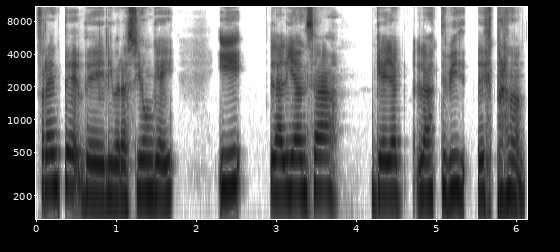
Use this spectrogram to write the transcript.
Frente de Liberación Gay y la Alianza Gay, la eh, perdón,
